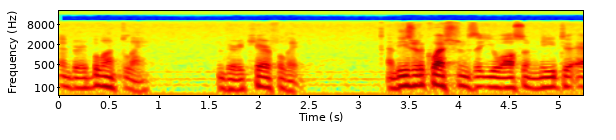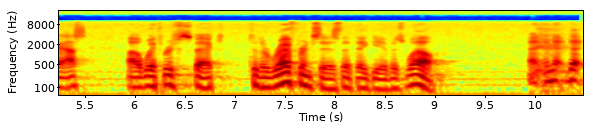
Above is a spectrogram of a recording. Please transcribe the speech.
and very bluntly, and very carefully. And these are the questions that you also need to ask uh, with respect to the references that they give as well. And that, that,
